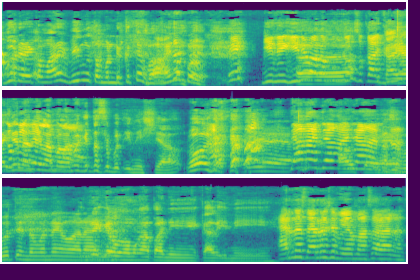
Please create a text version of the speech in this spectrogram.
Gue dari kemarin bingung temen deketnya banyak loh. Eh, gini-gini walaupun gua suka juga Kayaknya tuh nanti lama-lama teman. kita sebut inisial. Oh, iya. Iya, iya. Jangan jangan Oke. jangan. Kita sebutin temennya yang mana Ini aja. kamu ngomong apa nih kali ini? Ernest Ernest yang punya masalah Nas.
